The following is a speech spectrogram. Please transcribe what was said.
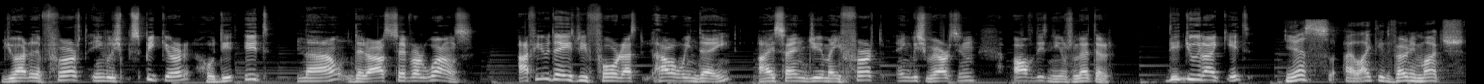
You are the first English speaker who did it. Now there are several ones. A few days before last Halloween Day, I sent you my first English version of this newsletter. Did you like it? Yes, I liked it very much.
